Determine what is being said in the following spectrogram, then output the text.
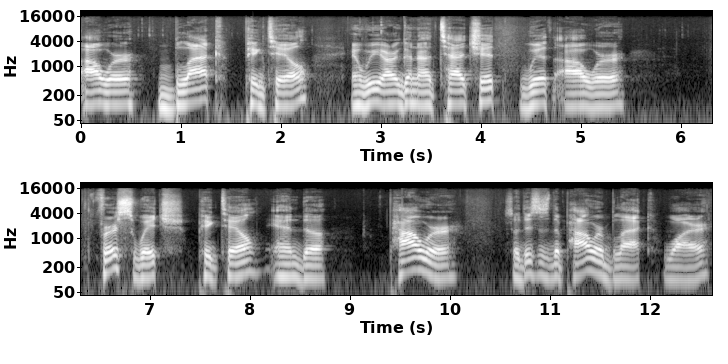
our black pigtail and we are gonna attach it with our first switch pigtail and the power. So this is the power black wire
